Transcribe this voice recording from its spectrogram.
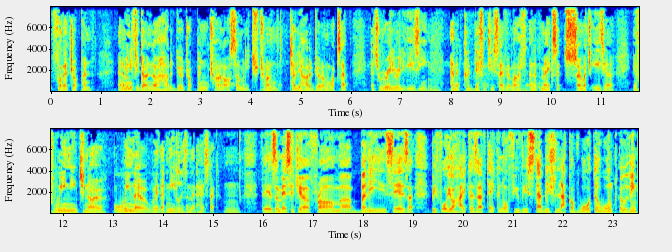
for that drop pin. And I mean, if you don't know how to do a drop pin, try and ask somebody to try mm. and tell you how to do it on WhatsApp. It's really, really easy and it could definitely save your life. And it makes it so much easier if we need to know or we know where that needle is in that haystack. There's a message here from uh, Billy. He says, uh, before your hikers have taken off, you've established lack of water, warm clothing,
